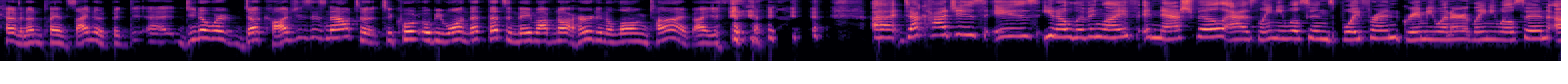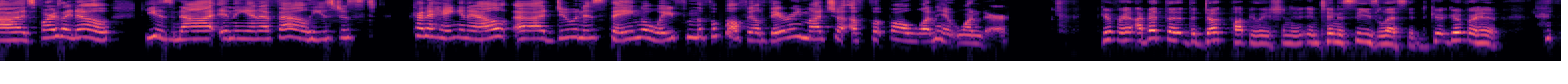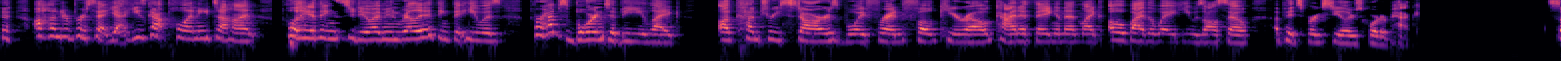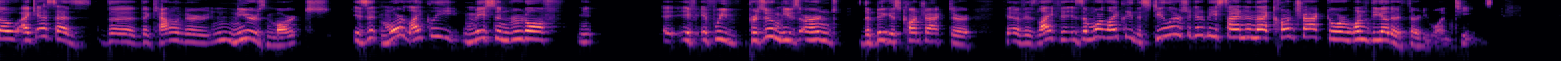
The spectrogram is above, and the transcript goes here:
Kind of an unplanned side note, but uh, do you know where Duck Hodges is now? To to quote Obi Wan, that that's a name I've not heard in a long time. I Uh, Duck Hodges is, you know, living life in Nashville as Lainey Wilson's boyfriend, Grammy winner Lainey Wilson. Uh, as far as I know, he is not in the NFL. He's just kind of hanging out, uh, doing his thing away from the football field. Very much a, a football one hit wonder. Good for him. I bet the, the duck population in, in Tennessee's lessened. Good, good for him. A hundred percent. Yeah, he's got plenty to hunt, plenty of things to do. I mean, really, I think that he was perhaps born to be like a country star's boyfriend, folk hero kind of thing. And then, like, oh, by the way, he was also a Pittsburgh Steelers quarterback. So I guess as the, the calendar nears March, is it more likely Mason Rudolph, if, if we presume he's earned the biggest contract of his life, is it more likely the Steelers are going to be signing that contract or one of the other 31 teams?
